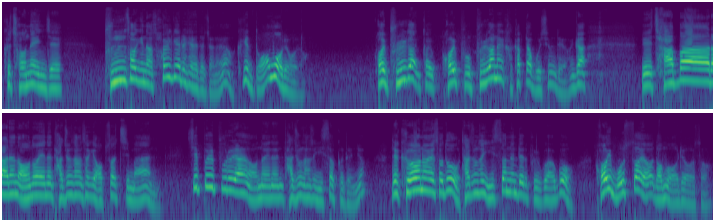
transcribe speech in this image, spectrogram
그 전에 이제 분석이나 설계를 해야 되잖아요. 그게 너무 어려워요. 거의 불가, 그러니까 거의 부, 불가능에 가깝다 보시면 돼요. 그러니까 이 자바라는 언어에는 다중상속이 없었지만 C++이라는 언어에는 다중상속이 있었거든요. 근데 그 언어에서도 다중상속이 있었는데도 불구하고 거의 못 써요. 너무 어려워서.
